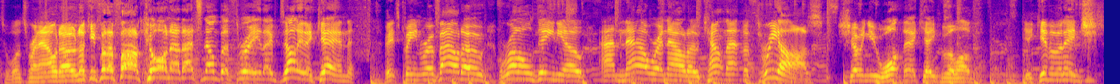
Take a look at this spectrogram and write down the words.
Towards Ronaldo, looking for the far corner. That's number three. They've done it again. It's been Rivaldo, Ronaldinho, and now Ronaldo. Count that, the three R's, showing you what they're capable of. You give them an inch,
